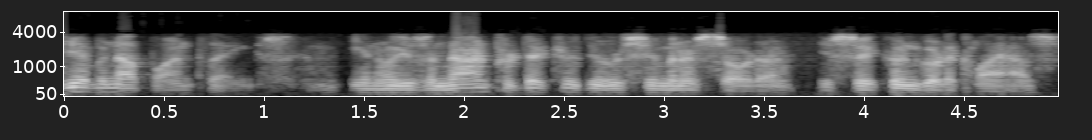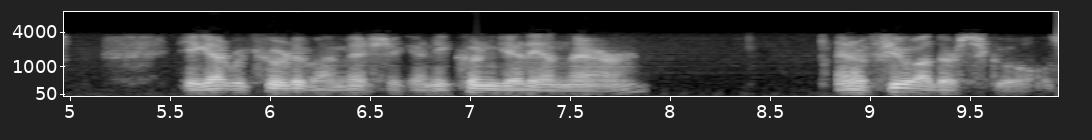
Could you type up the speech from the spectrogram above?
given up on things. You know, he was a non-predictor at the University of Minnesota, so he couldn't go to class. he got recruited by Michigan. He couldn't get in there, and a few other schools.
